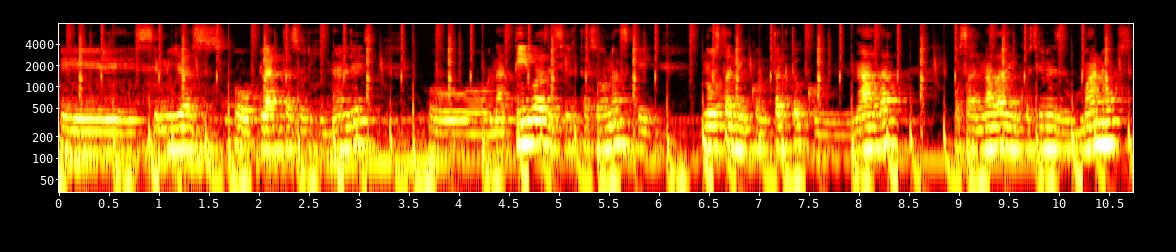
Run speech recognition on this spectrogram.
eh, semillas o plantas originales o nativas de ciertas zonas que no están en contacto con nada, o sea, nada en cuestiones de humanos,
